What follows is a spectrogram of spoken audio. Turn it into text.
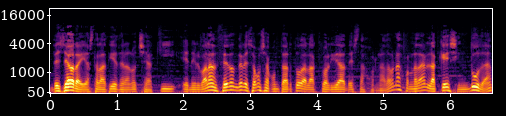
desde ahora y hasta las 10 de la noche aquí en el balance, donde les vamos a contar toda la actualidad de esta jornada. Una jornada en la que, sin duda,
